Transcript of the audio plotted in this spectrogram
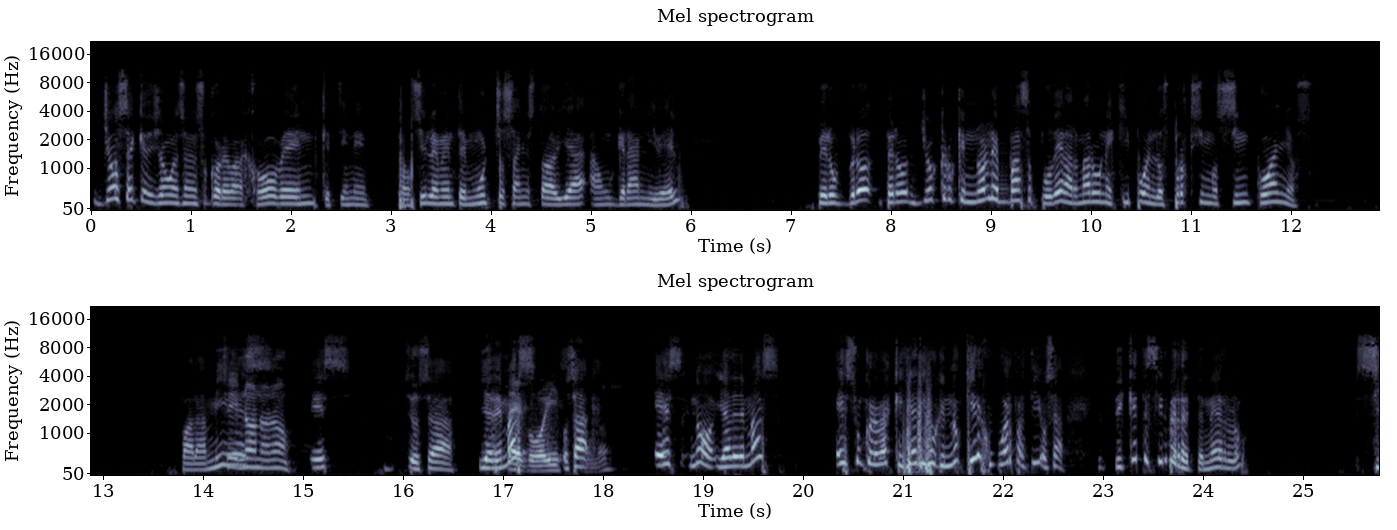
Yo sé que Deshaun Watson es un coreback joven, que tiene posiblemente muchos años todavía a un gran nivel. Pero, bro, pero yo creo que no le vas a poder armar un equipo en los próximos cinco años. Para mí Sí, es, no, no, no. es, o sea, y además, Egoísta, o sea, ¿no? es, no, y además es un coreback que ya dijo que no quiere jugar para ti. O sea, ¿de qué te sirve retenerlo? Si,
